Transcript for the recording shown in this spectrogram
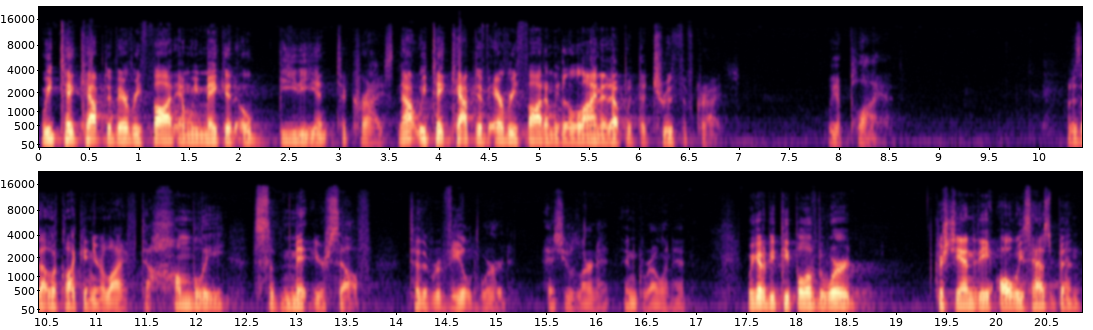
we take captive every thought and we make it obedient to Christ. Not we take captive every thought and we line it up with the truth of Christ. We apply it. What does that look like in your life? To humbly submit yourself to the revealed word as you learn it and grow in it. We got to be people of the word. Christianity always has been.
